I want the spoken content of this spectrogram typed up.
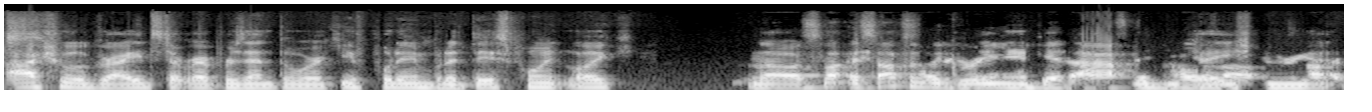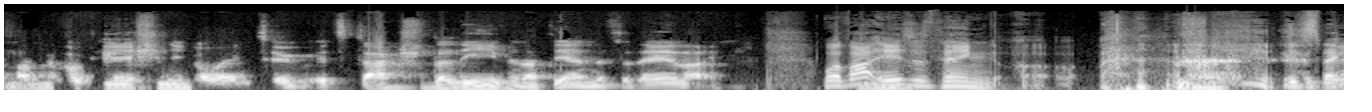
Actual grades that represent the work you've put in. But at this point, like, No, it's not. It's not the degree you get after. the whole. Education It's not, it's not the vocation you go into. It's the actual the leaving at the end of the day. Like, well, that is a thing. Uh, it's like,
